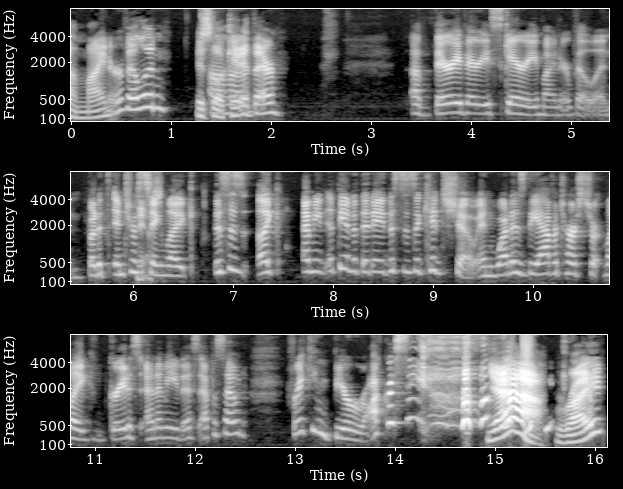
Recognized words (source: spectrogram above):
a minor villain is Uh-huh. located there. A very, very scary minor villain. But it's interesting, like, this is like I mean, at the end of the day, this is a kids show. And what is the Avatar like greatest enemy this episode? Freaking bureaucracy. Yeah, right?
